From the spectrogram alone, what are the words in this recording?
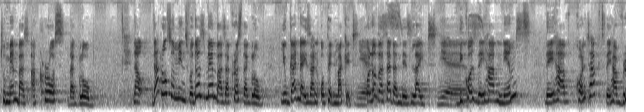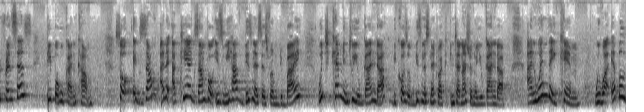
to members across the globe. Now, that also means for those members across the globe, Uganda is an open market. Yes. All of a sudden, there's light. Yes. Because they have names, they have contacts, they have references, people who can come. So, exam- and a clear example is we have businesses from Dubai which came into Uganda because of Business Network International Uganda. And when they came, we were able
